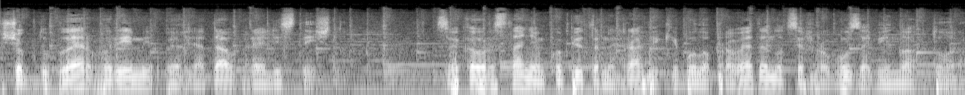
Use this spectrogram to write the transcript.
щоб дублер в гримі виглядав реалістично. З використанням комп'ютерної графіки було проведено цифрову заміну актора.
